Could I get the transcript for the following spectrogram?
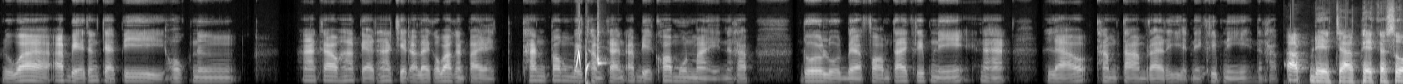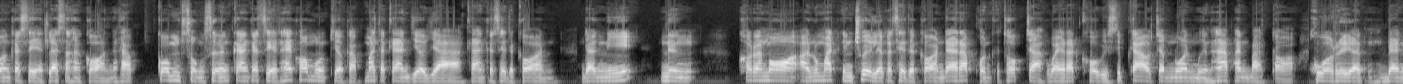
หรือว่าอัปเดตตั้งแต่ปี 61 59 58 57 อะไรก็ว่ากันไป ท่านต้องไปทำการอัปเดตข้อมูลใหม่นะครับ โดยโหลดแบบฟอร์มใต้คลิปนี้นะฮะ แล้วทำตามรายละเอียดในคลิปนี้นะครับ อัปเดตจากเพจกระทรวงเกษตรและสหกรณ์นะครับ กรมส่งเสริมการเกษตรให้ข้อมูลเกี่ยวกับมาตรการเยียวยาการเกษตรกร ดังนี้ 1. คอรมออนุมัติเงินช่วยเหลือเกษตรกรได้รับผลกระทบจากไวรัสโควิด -19 จำนวน 15,000 บาทต่อ ครัวเรือน แบ่ง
